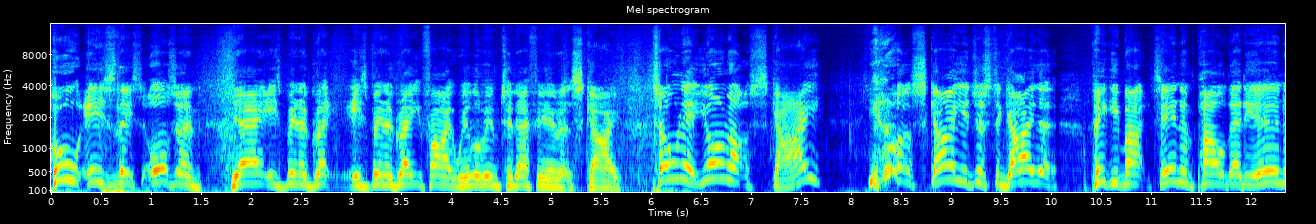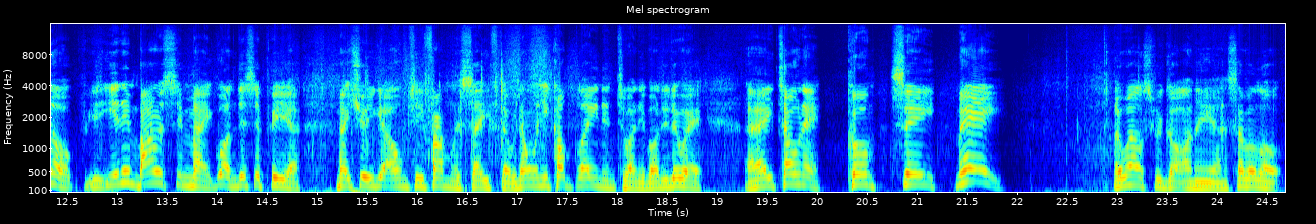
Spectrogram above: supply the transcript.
Who is this us? And yeah, he's been a great he's been a great fight. We love him to death here at Sky. Tony, you're not Sky. You're not Sky, you're just a guy that piggybacked in and piled Eddie Hearn up. You're embarrassing, mate. Go on, disappear. Make sure you get home to your family safe, though. We don't want you complaining to anybody, do we? Hey, Tony, come see me. Who else we got on here? Let's have a look.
